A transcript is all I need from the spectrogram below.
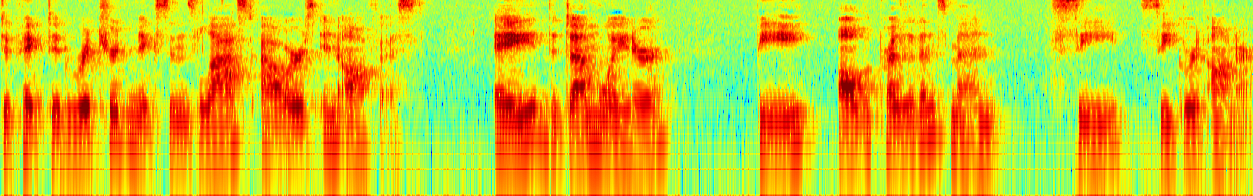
depicted Richard Nixon's last hours in office? A. The Dumb Waiter. B. All the President's Men. C. Secret Honor.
